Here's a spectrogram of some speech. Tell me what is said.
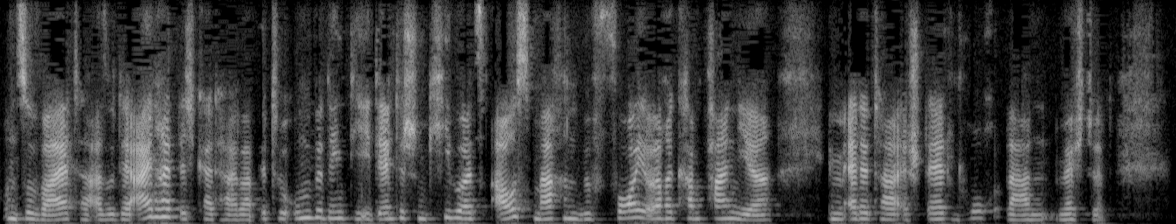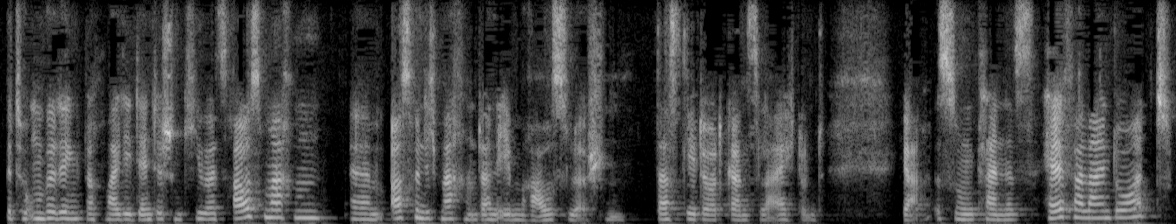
und so weiter. Also der Einheitlichkeit halber bitte unbedingt die identischen Keywords ausmachen, bevor ihr eure Kampagne im Editor erstellt und hochladen möchtet bitte unbedingt nochmal die identischen Keywords rausmachen, ähm, ausfindig machen und dann eben rauslöschen. Das geht dort ganz leicht und ja, ist so ein kleines Helferlein dort.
